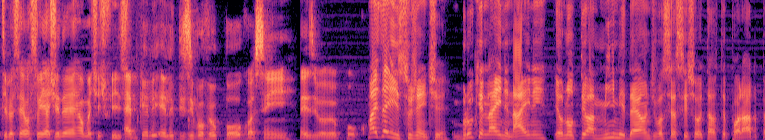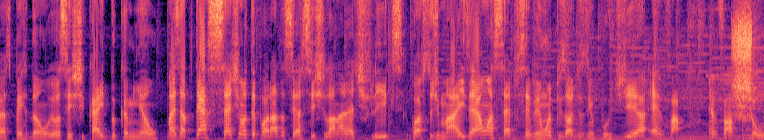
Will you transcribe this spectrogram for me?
tive essa relação e a Gina é realmente difícil. É porque ele, ele desenvolveu pouco, assim. Ele desenvolveu pouco. mas é isso, gente. Brooklyn Nine-Nine, eu não tenho a mínima ideia onde você assiste a oitava temporada, peço perdão, eu assisti caído do caminhão, mas até a sétima temporada você assiste lá na Netflix, gosto demais, é uma série que você vê um episódiozinho por dia, é vapo. É vapo. Show.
